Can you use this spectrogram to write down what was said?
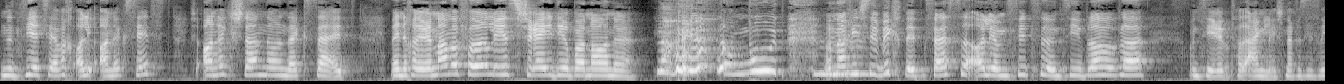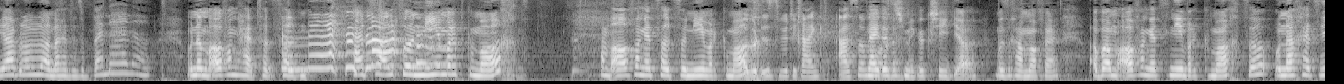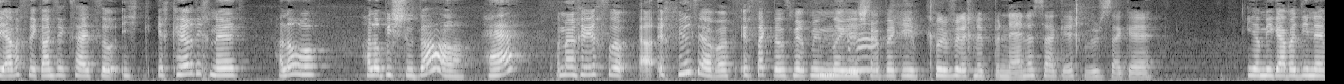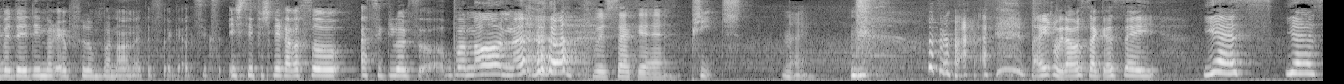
Und dann sie hat sie einfach alle angesetzt, ist angestanden und hat gesagt, wenn ich euren Namen vorlese, schreit ihr Banane. Dann bin ich so Mut. Und dann ist sie wirklich dort gesessen, alle am Sitzen und sie bla bla bla. Und sie redet halt Englisch. Dann sie so, ja bla bla. Und dann hat sie so, Banane. Und am Anfang hat es halt, halt so niemand gemacht. Am Anfang hat es halt so niemand gemacht. Aber das würde ich eigentlich auch so Nein, machen. das ist mega gescheit, ja. Muss ich auch machen. Aber am Anfang hat es niemand gemacht so. Und dann hat sie einfach so die ganze Zeit gesagt so, ich, ich höre dich nicht. Hallo? Hallo, bist du da? Hä? Und dann ich so, ja, ich fühle sie einfach. Ich sag das wird meine neue Strategie. Ich würde vielleicht nicht Bananen sagen, ich würde sagen... Ja, wir geben die neben dort immer Äpfel und Bananen. Deswegen hat sie gesagt, ist sie wahrscheinlich einfach so, hat sie geschaut so, Bananen. Ich würde sagen Peach. Nein. Nein, ich würde einfach sagen, say yes, yes.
